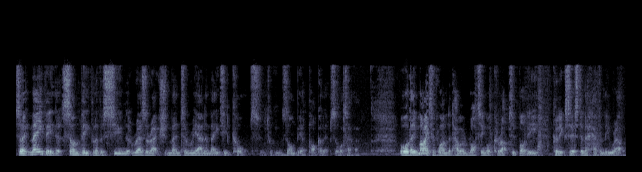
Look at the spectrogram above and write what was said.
So it may be that some people have assumed that resurrection meant a reanimated corpse, talking zombie apocalypse or whatever. Or they might have wondered how a rotting or corrupted body could exist in a heavenly realm.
